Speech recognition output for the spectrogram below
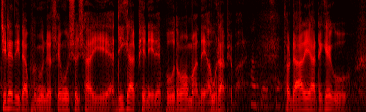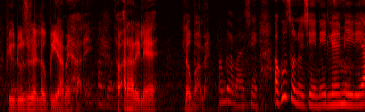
ကြီးလက် data ဖွံ့ဖြိုးနေဆေးမှုရှုတ်ချရေးရဲ့အဓိကဖြစ်နေတဲ့ဘိုးတမောက်မှာတင်အဝဋ္ဌဖြစ်ပါတယ်ဟုတ်ကဲ့ရှင်။ဆိုတော့ဒါတွေကတကယ့်ကိုပြည်သူစုတွေလှုပ်ပေးရမယ့်ဟာတွေဟုတ်ကဲ့ဆိုတော့အဲ့ဒါတွေလည်း လုပ်ပါမယ် ဟုတ်ကဲ့ပါရှင်အခုဆိုလို့ရှိရင်နေလယ်မြေတွေက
